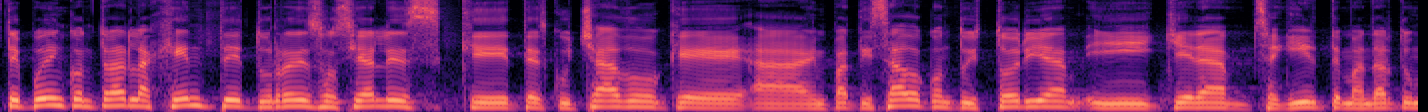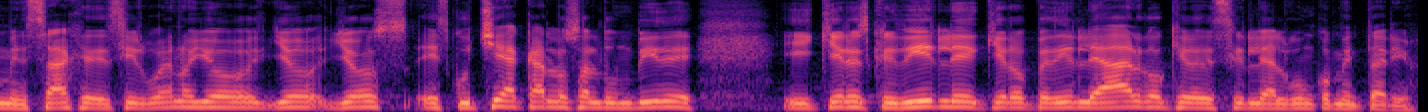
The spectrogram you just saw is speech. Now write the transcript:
te puede encontrar la gente, tus redes sociales que te ha escuchado, que ha empatizado con tu historia y quiera seguirte, mandarte un mensaje, decir, bueno, yo, yo, yo escuché a Carlos Aldumbide y quiero escribirle, quiero pedirle algo, quiero decirle algún comentario?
